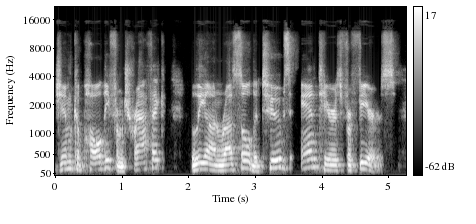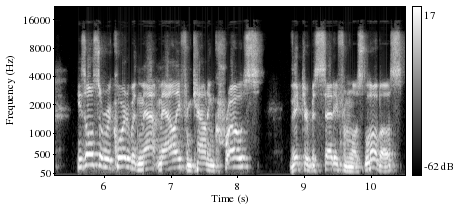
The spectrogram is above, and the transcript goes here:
Jim Capaldi from Traffic, Leon Russell, The Tubes, and Tears for Fears. He's also recorded with Matt Malley from Counting Crows, Victor Bisetti from Los Lobos,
